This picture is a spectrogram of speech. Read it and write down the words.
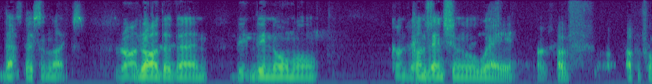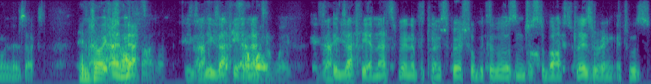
that person likes, rather, rather than the, the normal conventional way of, of, of performing those acts. Enjoy and that's Exactly. exactly, and that's. Exactly. exactly, and that's when it became spiritual because it wasn't just about pleasuring; it was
